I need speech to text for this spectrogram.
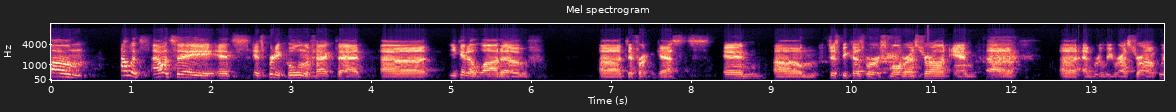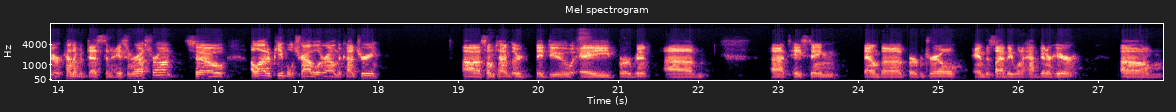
Um, I would I would say it's it's pretty cool in the fact that uh, you get a lot of uh, different guests, and um, just because we're a small restaurant and uh, uh, Edward Lee restaurant, we were kind of a destination restaurant. So a lot of people travel around the country. Uh, sometimes they do a bourbon um, uh, tasting down the Bourbon Trail and decide they want to have dinner here. Um,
